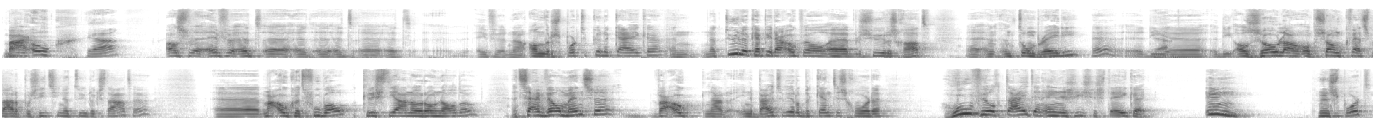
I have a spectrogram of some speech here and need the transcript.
Maar, maar ook, ja, als we even het, eh, het, het, het, eh, het, eh, even naar andere sporten kunnen kijken. En natuurlijk heb je daar ook wel blessures gehad. Eh, een, een Tom Brady, hè, die, Ja. die al zo lang op zo'n kwetsbare positie natuurlijk staat. Hè. Maar ook het voetbal, Cristiano Ronaldo. Het zijn wel mensen waar ook nou, in de buitenwereld bekend is geworden... hoeveel tijd en energie ze steken in hun sport.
